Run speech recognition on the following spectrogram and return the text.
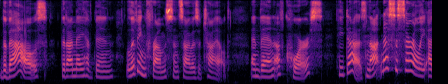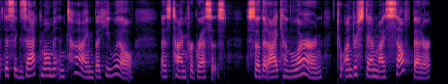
the vows that I may have been living from since I was a child. And then, of course, he does. Not necessarily at this exact moment in time, but he will as time progresses, so that I can learn to understand myself better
